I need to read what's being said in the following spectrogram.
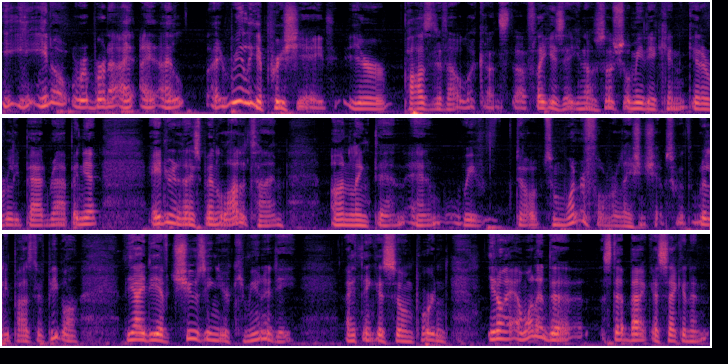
y- y- you know, Roberta, I, I, I, I really appreciate your positive outlook on stuff. Like you say, you know, social media can get a really bad rap, and yet Adrian and I spend a lot of time on LinkedIn, and we've developed some wonderful relationships with really positive people. The idea of choosing your community, I think, is so important. You know, I, I wanted to step back a second and,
